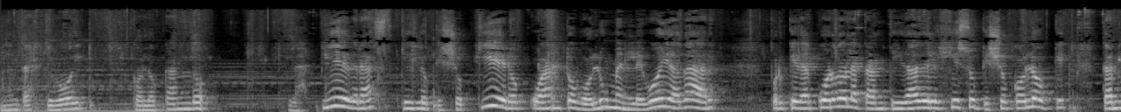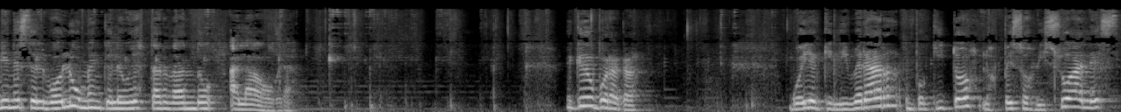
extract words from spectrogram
mientras que voy colocando las piedras, qué es lo que yo quiero, cuánto volumen le voy a dar porque de acuerdo a la cantidad del gesso que yo coloque, también es el volumen que le voy a estar dando a la obra. Me quedo por acá. Voy a equilibrar un poquito los pesos visuales.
